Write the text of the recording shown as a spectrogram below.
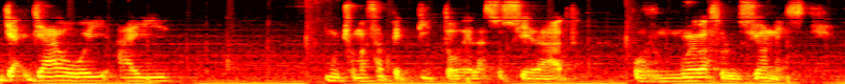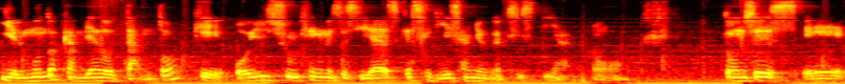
Ya, ya hoy hay mucho más apetito de la sociedad por nuevas soluciones. Y el mundo ha cambiado tanto que hoy surgen necesidades que hace 10 años no existían. ¿no? Entonces, eh,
